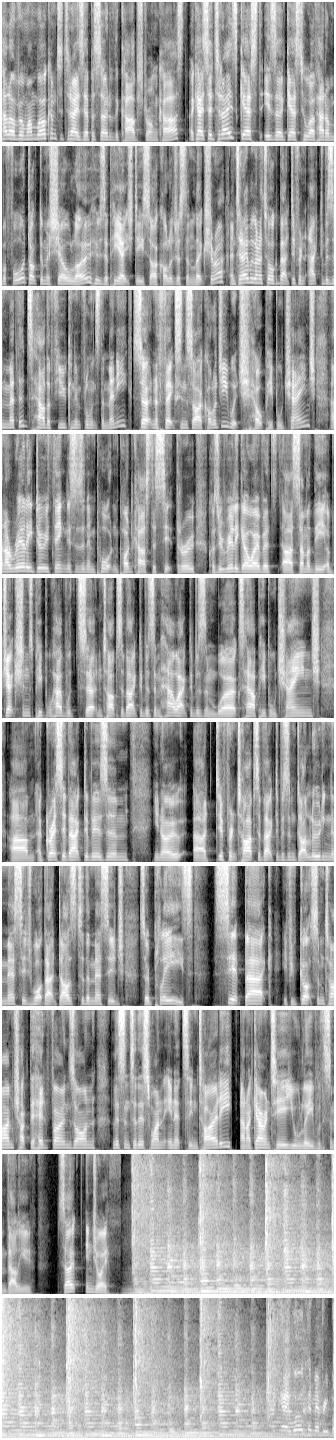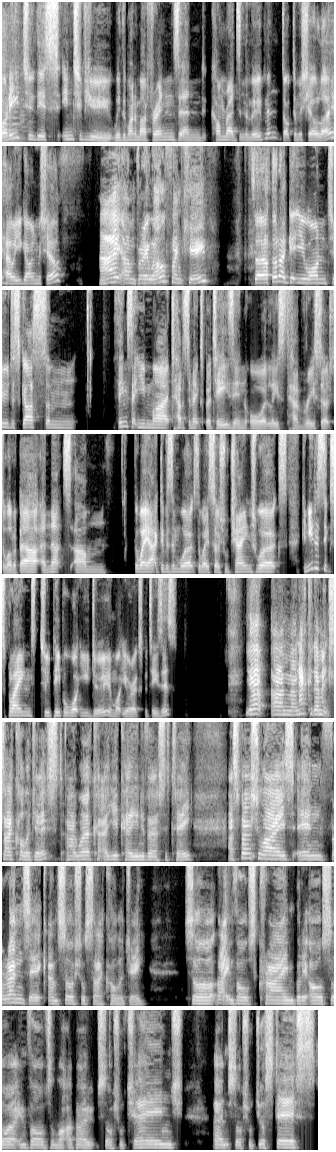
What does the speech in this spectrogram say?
Hello, everyone. Welcome to today's episode of the Carb Strong Cast. Okay, so today's guest is a guest who I've had on before, Dr. Michelle Lowe, who's a PhD psychologist and lecturer. And today we're going to talk about different activism methods, how the few can influence the many, certain effects in psychology which help people change. And I really do think this is an important podcast to sit through because we really go over uh, some of the objections people have with certain types of activism, how activism works, how people change, um, aggressive activism, you know, uh, different types of activism, diluting the message, what that does to the message. So please sit back. If you've got some time, chuck the headphones on, listen to this one in its entirety, and I guarantee you'll leave with some value. So enjoy. Okay, welcome everybody to this interview with one of my friends and comrades in the movement, Dr. Michelle Lowe. How are you going, Michelle? Hi, I'm very well, thank you. So I thought I'd get you on to discuss some things that you might have some expertise in, or at least have researched a lot about, and that's um, the way activism works, the way social change works. Can you just explain to people what you do and what your expertise is? Yeah, I'm an academic psychologist. I work at a UK university. I specialise in forensic and social psychology. So that involves crime, but it also involves a lot about social change, um, social justice.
